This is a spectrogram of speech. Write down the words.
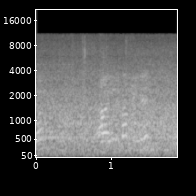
one. Oh, you coming in?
